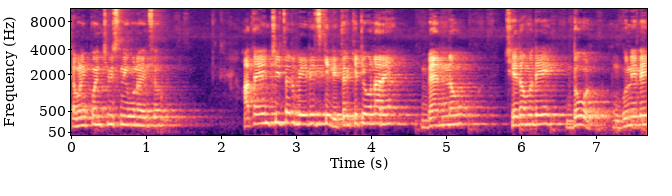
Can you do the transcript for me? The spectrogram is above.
त्यामुळे पंचवीस निघूनायचं आता यांची जर बेरीज केली तर किती होणार आहे? ब्याण्णव छेदामध्ये दोन गुणिले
